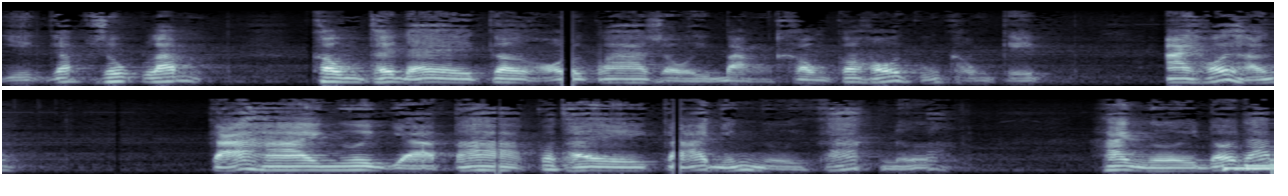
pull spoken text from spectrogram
Việc gấp rút lắm. Không thể để cơ hội qua rồi bằng không có hối cũng không kịp. Ai hối hận? Cả hai người và ta có thể cả những người khác nữa. Hai người đối đáp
